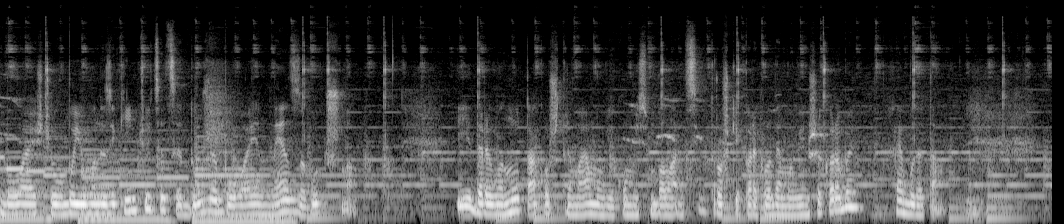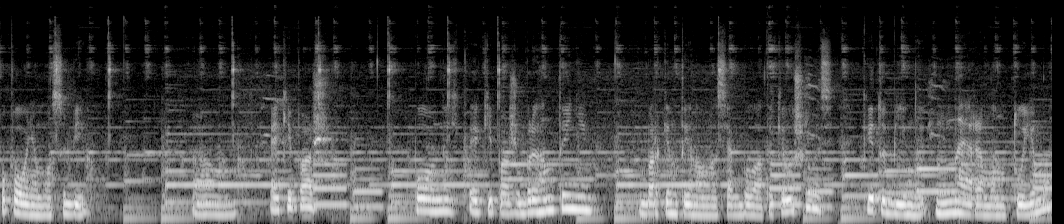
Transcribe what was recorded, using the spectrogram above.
Буває, що в бою вони закінчуються, це дуже буває незручно. І деревину також тримаємо в якомусь балансі. Трошки перекладемо в інший корабель, хай буде там. Поповнюємо собі ем, екіпаж, повний екіпаж у бригантині. Баркентина у нас як була, так і лишилась. Китобій ми не ремонтуємо.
